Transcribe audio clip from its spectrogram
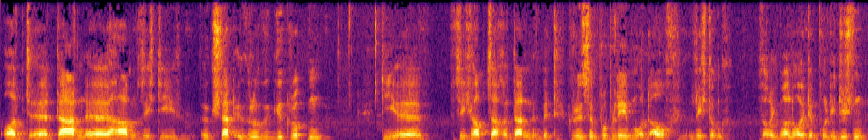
Und äh, dann äh, haben sich die Stadtökologie-Gruppen, die äh, sich Hauptsache dann mit größeren Problemen und auch Richtung, sage ich mal, heute politischen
